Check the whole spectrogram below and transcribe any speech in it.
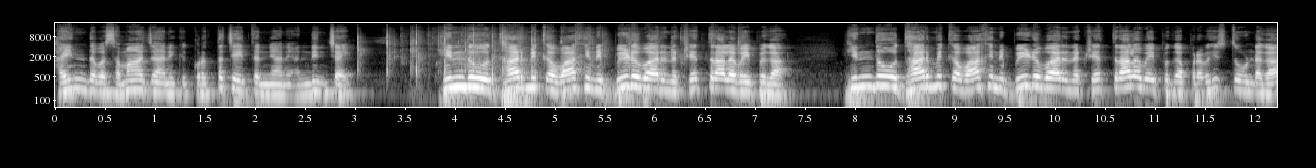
హైందవ సమాజానికి క్రొత్త చైతన్యాన్ని అందించాయి. హిందూ ధార్మిక వాహిని బీడువారిన క్షేత్రాల వైపుగా హిందూ ధార్మిక వాహిని బీడువారిన క్షేత్రాల వైపుగా ప్రవహిస్తూ ఉండగా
